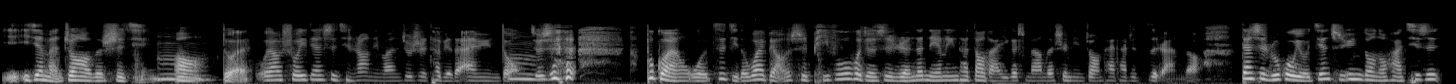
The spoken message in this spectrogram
一一件蛮重要的事情。嗯。对，我要说一件事情，让你们就是特别的爱运动，就是。不管我自己的外表是皮肤，或者是人的年龄，它到达一个什么样的生命状态，它是自然的。但是如果有坚持运动的话，其实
